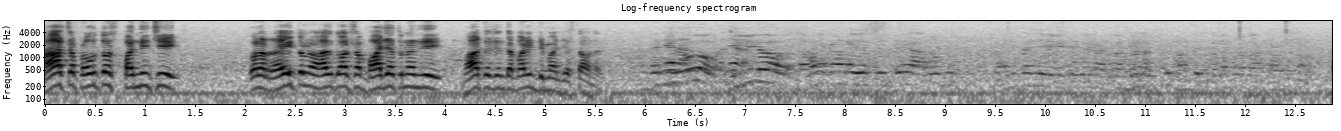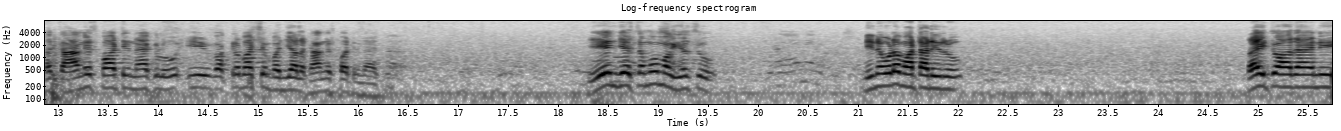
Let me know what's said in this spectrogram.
రాష్ట్ర ప్రభుత్వం స్పందించి వాళ్ళ రైతులను ఆదుకోవాల్సిన బాధ్యత ఉన్నది. భారతీయ జనతా పార్టీ డిమాండ్ చేస్తూ ఉన్నది. కాంగ్రెస్ పార్టీ నాయకులు ఈ వక్రభాష్యం పనిచేయాలి కాంగ్రెస్ పార్టీ నాయకులు. ఏం చేస్తామో మాకు తెలుసు. నిన్న కూడా మాట్లాడిర్రు. రైతు ఆదాయాన్ని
